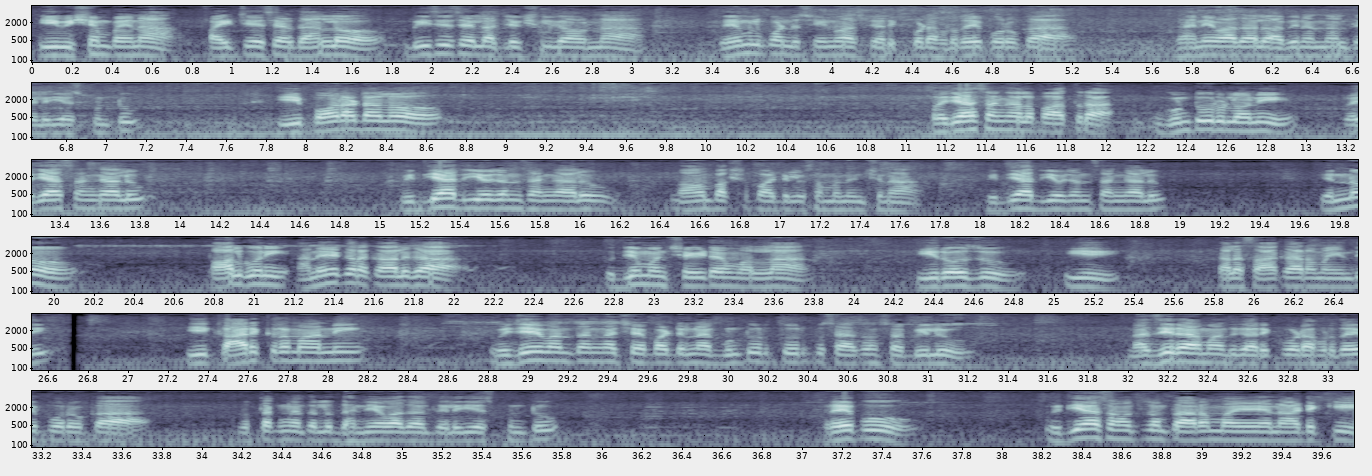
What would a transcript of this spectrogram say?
ఈ విషయం పైన ఫైట్ చేశారు దానిలో బీసీసీఎల్ అధ్యక్షులుగా ఉన్న వేములకొండ శ్రీనివాస్ గారికి కూడా హృదయపూర్వక ధన్యవాదాలు అభినందనలు తెలియజేసుకుంటూ ఈ పోరాటంలో ప్రజా సంఘాల పాత్ర గుంటూరులోని ప్రజా సంఘాలు విద్యార్థి యోజన సంఘాలు వామపక్ష పార్టీలకు సంబంధించిన విద్యార్థి యోజన సంఘాలు ఎన్నో పాల్గొని అనేక రకాలుగా ఉద్యమం చేయడం వలన ఈరోజు ఈ కళ సాకారమైంది. ఈ కార్యక్రమాన్ని విజయవంతంగా చేపట్టిన గుంటూరు తూర్పు శాసనసభ్యులు నజీర్ అహ్మద్ గారికి కూడా హృదయపూర్వక కృతజ్ఞతలు ధన్యవాదాలు తెలియజేసుకుంటూ రేపు విద్యా సంవత్సరం ప్రారంభమయ్యే నాటికి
